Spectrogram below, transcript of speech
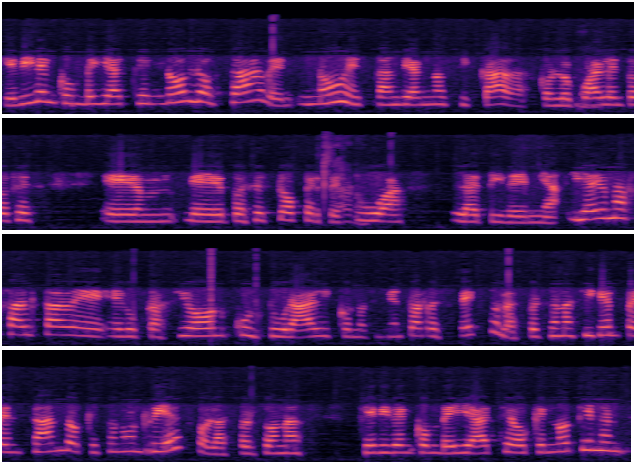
que viven con VIH no lo saben, no están diagnosticadas, con lo cual entonces eh, eh, pues esto perpetúa la epidemia. Y hay una falta de educación cultural y conocimiento al respecto. Las personas siguen pensando que son un riesgo las personas que viven con VIH o que no tienen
